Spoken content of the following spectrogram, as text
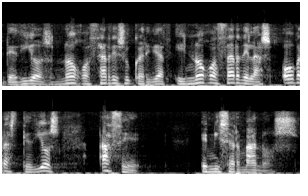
de Dios, no gozar de su caridad y no gozar de las obras que Dios hace en mis hermanos.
